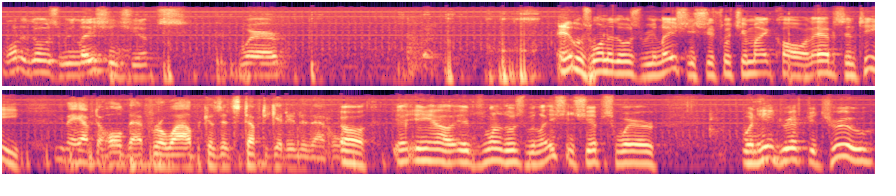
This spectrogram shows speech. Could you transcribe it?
one of those relationships where it was one of those relationships which you might call an absentee. You may have to hold that for a while because it's tough to get into that hole. Oh, y- you know, it was one of those relationships where when he drifted through,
